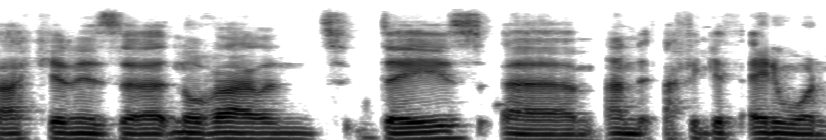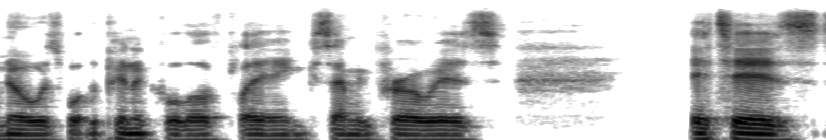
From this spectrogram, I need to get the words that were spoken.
back in his uh, Northern Ireland days. Um, and I think if anyone knows what the pinnacle of playing semi pro is, it is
